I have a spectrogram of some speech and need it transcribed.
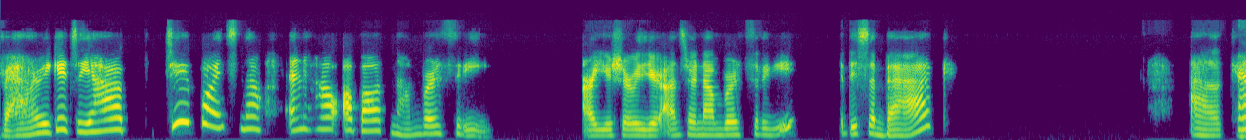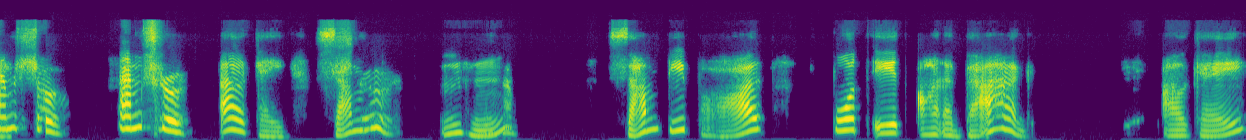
very good. So you have two points now. And how about number three? Are you sure with your answer number three? It is a bag? Okay. I'm sure. I'm sure. Okay. Some Sure. mm-hmm. Some people put it on a bag. Okay.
